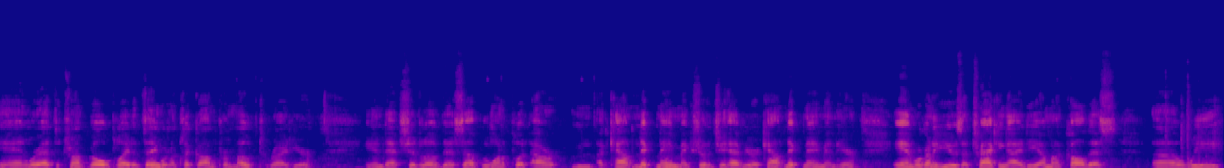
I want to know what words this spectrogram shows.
And we're at the Trump gold plated thing. We're going to click on promote right here. And that should load this up. We want to put our mm, account nickname. Make sure that you have your account nickname in here. And we're going to use a tracking ID. I'm going to call this uh, We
